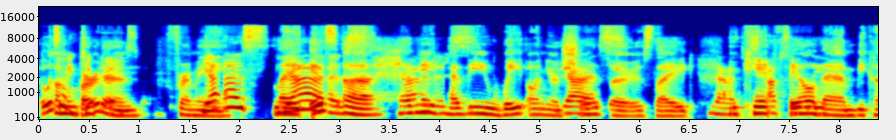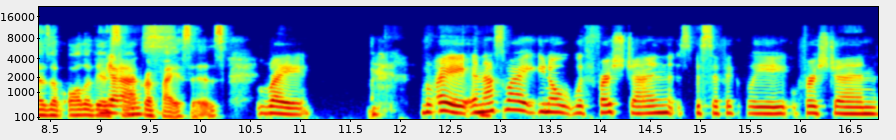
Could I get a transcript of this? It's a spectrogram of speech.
It was a burden for me. Yes. Like yes, it's a heavy, yes. heavy weight on your yes. shoulders. Like you can't absolutely. fail them because of all of their sacrifices. Right. Right. And mm. that's why, you know, with first gen specifically, first gen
